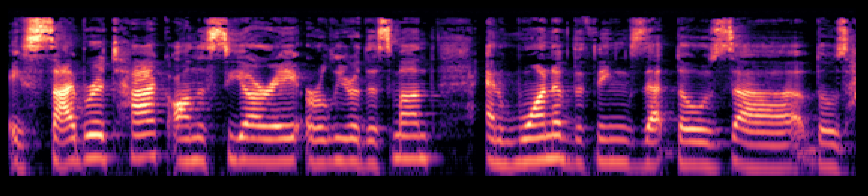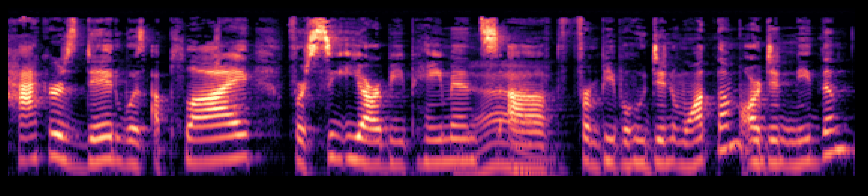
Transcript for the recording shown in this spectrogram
a cyber attack on the CRA earlier this month, and one of the things that those uh, those hackers did was apply for CERB payments uh, yeah. uh, from people who didn't want them or didn't need them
